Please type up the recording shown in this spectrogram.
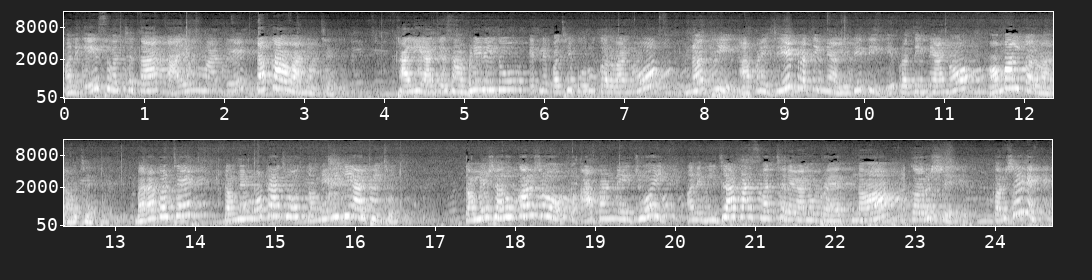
અને એ સ્વચ્છતા કાયમ માટે ટકાવવાની છે. ખાલી આજે સાંભળી લીધું એટલે પછી પૂરું કરવાનું નથી. આપણે જે પ્રતિજ્ઞા લીધી હતી એ પ્રતિજ્ઞાનો અમલ કરવાનો છે. બરાબર છે? તમે મોટા છો, તમે વિદ્યાર્થી છો. તમે શરૂ કરશો તો આપણને જોઈ અને બીજા પણ સ્વચ્છ રહેવાનો પ્રયત્ન કરશે. કરશે ને?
